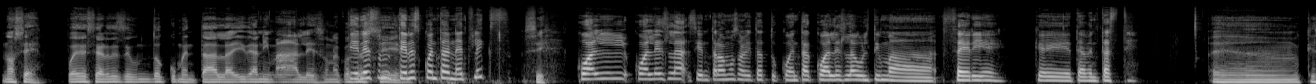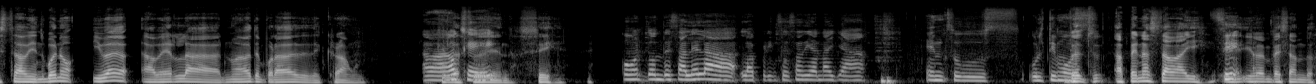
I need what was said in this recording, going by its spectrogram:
no sé, puede ser desde un documental ahí de animales, una cosa ¿Tienes, un- así. ¿Tienes cuenta de Netflix? Sí. ¿Cuál, ¿Cuál es la, si entramos ahorita a tu cuenta, cuál es la última serie que te aventaste? Eh, ¿Qué estaba viendo? Bueno, iba a ver la nueva temporada de The Crown. que Ah, la ok. estoy viendo. Sí. Con- donde sale la, la princesa Diana ya en sus últimos... Pues, apenas estaba ahí, Sí. iba empezando.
